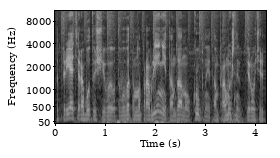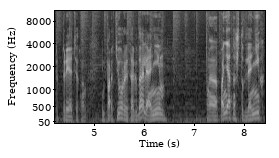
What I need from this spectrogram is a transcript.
предприятия, работающие в, вот, в этом направлении, там, да, ну, крупные, там, промышленные, mm-hmm. в первую очередь, предприятия, там, импортеры и так далее, они понятно, что для них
